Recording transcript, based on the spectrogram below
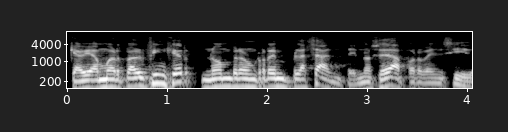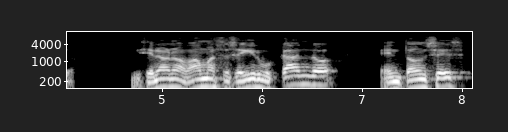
que había muerto Alfinger, nombra un reemplazante, no se da por vencido. Dice, no, no, vamos a seguir buscando. Entonces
